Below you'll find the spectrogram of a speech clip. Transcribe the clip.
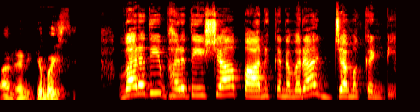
ನಾನು ಹೇಳಿಕೆ ಬಯಸ್ತೀನಿ. ವರದಿ ಭರತೀಶ ಪಾನಕನವರ ಜಮಖಂಡಿ.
